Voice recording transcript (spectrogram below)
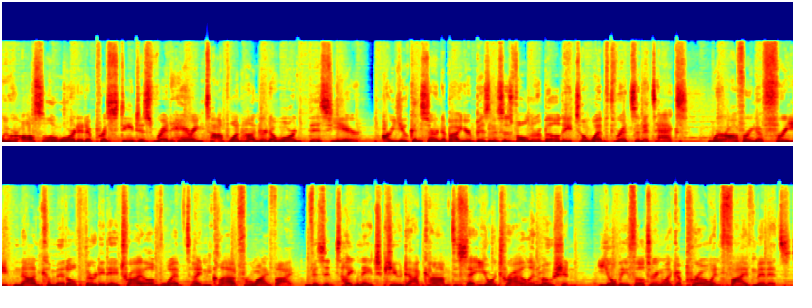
We were also awarded a prestigious Red Herring Top 100 award this year. Are you concerned about your business's vulnerability to web threats and attacks? We're offering a free, non-committal 30-day trial of WebTitan Cloud for Wi-Fi. Visit titanhq.com to set your trial in motion. You'll be filtering like a pro in 5 minutes.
